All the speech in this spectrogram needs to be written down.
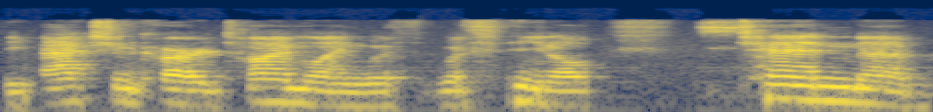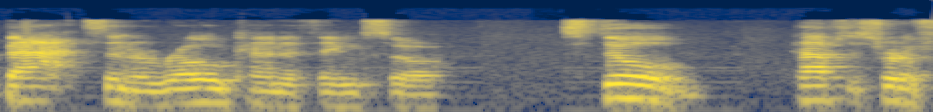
the action card timeline with with you know ten uh, bats in a row kind of thing. So still have to sort of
